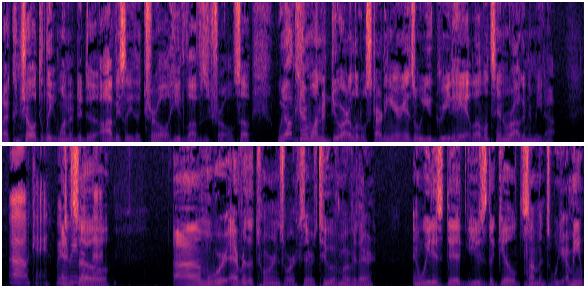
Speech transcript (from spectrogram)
uh, Control Delete wanted to do obviously the troll. He loves the troll, so we all kind of wanted to do our little starting areas. We agreed, hey, at level ten, we're all going to meet up. Oh, okay. Which and so, um, wherever the were, because there were two of them over there, and we just did use the guild summons. We, I mean,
